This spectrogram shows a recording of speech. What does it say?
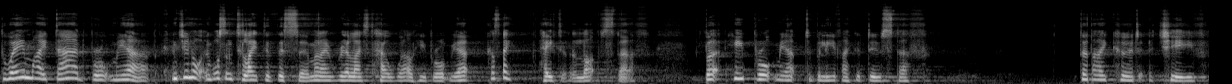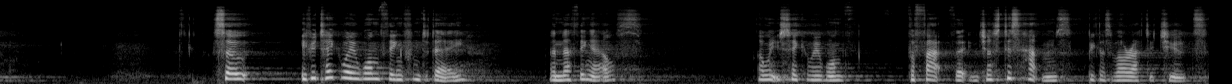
The way my dad brought me up, and you know, it wasn't until I did this sermon I realized how well he brought me up, because I hated a lot of stuff. But he brought me up to believe I could do stuff that I could achieve. So, if you take away one thing from today and nothing else, I want you to take away one, the fact that injustice happens because of our attitudes.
